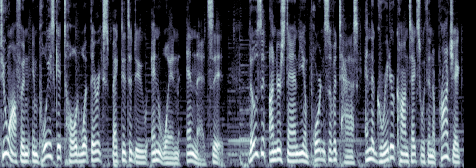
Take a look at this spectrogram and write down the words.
Too often, employees get told what they're expected to do and when, and that's it. Those that understand the importance of a task and the greater context within a project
